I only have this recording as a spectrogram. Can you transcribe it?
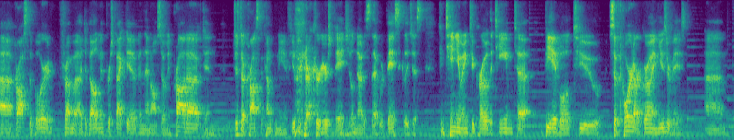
uh, across the board from a development perspective, and then also in product and just across the company. If you look at our careers page, you'll notice that we're basically just continuing to grow the team to be able to support our growing user base. Um,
